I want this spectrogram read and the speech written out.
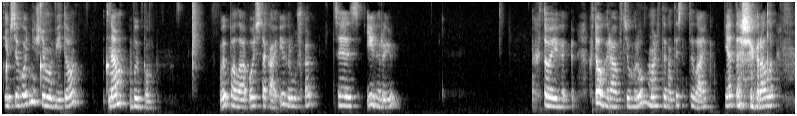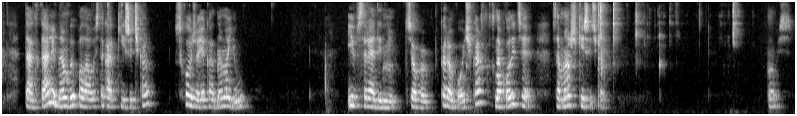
І в сьогоднішньому відео нам випав. Випала ось така ігрушка. Це з ігри. Хто, Хто грав в цю гру, можете натиснути лайк. Я теж грала. Так, далі нам випала ось така кішечка, схожа, яка на мою. І всередині цього коробочка знаходиться сама ж кішечка. Ось.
